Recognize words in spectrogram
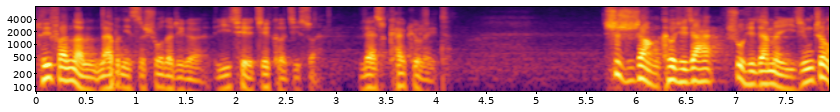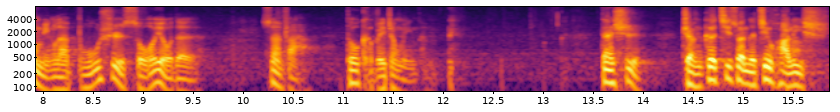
推翻了莱布尼茨说的这个一切皆可计算，Let's calculate。事实上，科学家、数学家们已经证明了，不是所有的算法都可被证明的。但是，整个计算的进化历史，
